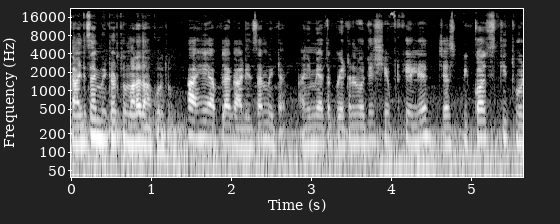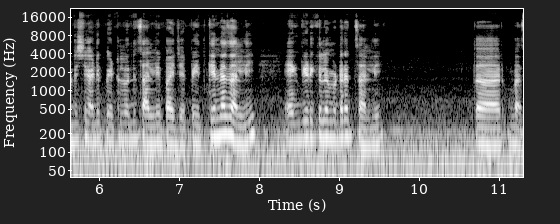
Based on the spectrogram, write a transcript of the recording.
गाडीचा मीटर तुम्हाला दाखवतो. आहे आपल्या गाडीचा मीटर आणि मी आता पेट्रोलवरती शिफ्ट केली आहे. जस्ट बिकॉज की थोडीशी गाडी पेट्रोलवरती चालली पाहिजे. पण इतकी नाही चालली. एक दीड किलोमीटरच चालली. तर बस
